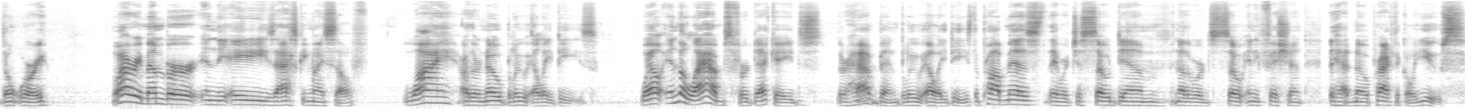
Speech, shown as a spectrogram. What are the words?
don't worry. Well, I remember in the 80s asking myself, why are there no blue LEDs? Well, in the labs for decades, there have been blue LEDs. The problem is they were just so dim, in other words, so inefficient, they had no practical use.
